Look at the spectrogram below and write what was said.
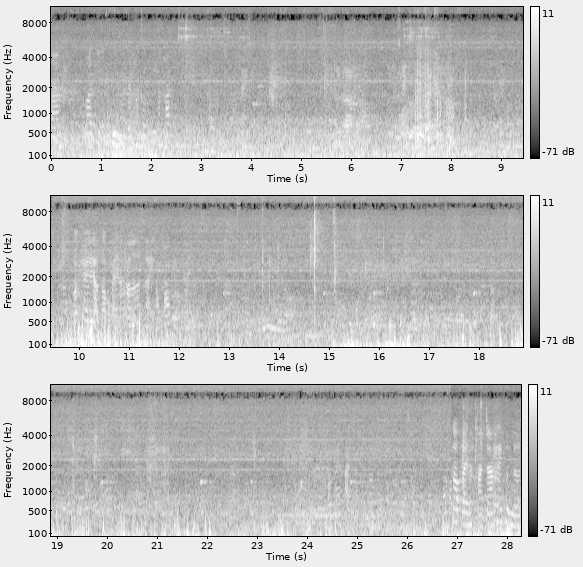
การวาดแขนขึ้นไปข้างบนนี้นะคะ โอเค เดี๋ยวต่อไปนะคะเราจะใส่อัลฟาเบลไว้ต่อไปนะคะจะให้คุณเนิร์ด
